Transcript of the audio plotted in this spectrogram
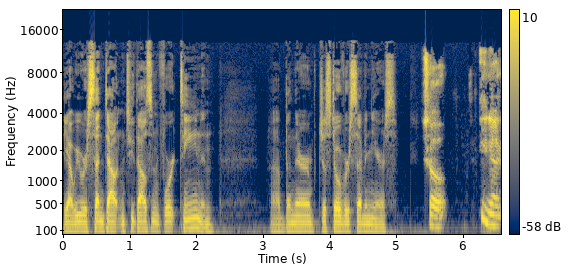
yeah, we were sent out in 2014 and uh, been there just over seven years. So, you know,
